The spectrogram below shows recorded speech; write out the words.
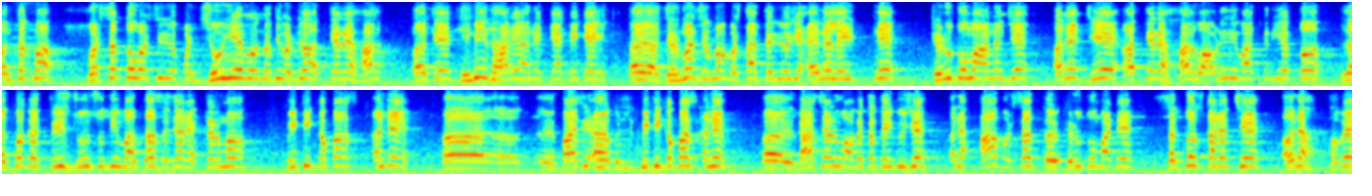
પંથકમાં વરસાદ તો વરસી રહ્યો પણ જોઈએ એવો નથી વરસ્યો. અત્યારે હાલ જે ધીમી ધારે અને ક્યાંક ને ક્યાંક ઝરમર ઝરમર વરસાદ થઈ રહ્યો છે. એને લઈને ખેડૂતોમાં આનંદ છે. અને જે અત્યારે હાલ વાવણીની વાત કરીએ તો લગભગ ત્રીસ જૂન સુધીમાં દસ હજાર હેક્ટરમાં બીટી કપાસ અને બાજરી બીટી કપાસ અને ઘાસચારાનું વાવેતર થઈ ગયું છે અને આ વરસાદ ખેડૂતો માટે સંતોષકારક છે અને હવે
